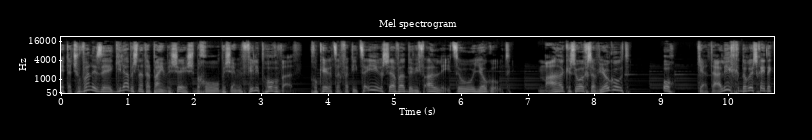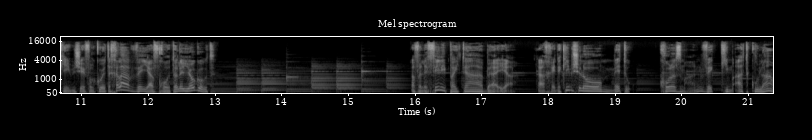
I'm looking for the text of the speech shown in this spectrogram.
את התשובה לזה גילה בשנת 2006 בחור בשם פיליפ הורוות, חוקר צרפתי צעיר שעבד במפעל לייצור יוגורט. מה קשור עכשיו יוגורט? או, כי התהליך דורש חיידקים שיפרקו את החלב ויהפכו אותו ליוגורט. אבל לפיליפ הייתה בעיה. החיידקים שלו מתו, כל הזמן וכמעט כולם.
